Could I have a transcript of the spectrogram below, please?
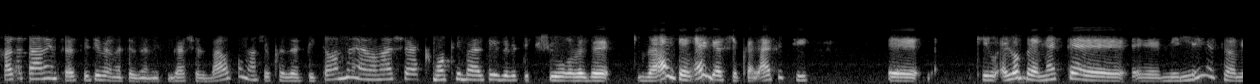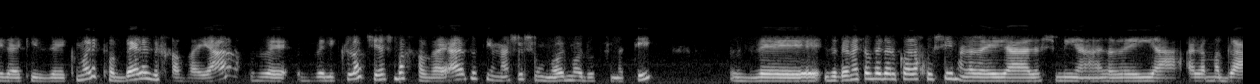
אחת הפעמים שעשיתי באמת איזה מפגש של ברס או משהו כזה, פתאום ממש כמו קיבלתי את זה בתקשור, וזה היה איזה רגע שקלטתי כאילו אין לו באמת אה, אה, מילים יותר מדי, כי זה כמו לקבל איזו חוויה ו- ולקלוט שיש בחוויה הזאת משהו שהוא מאוד מאוד עוצמתי, וזה באמת עובד על כל החושים, על הראייה, על השמיעה, על הראייה, על המגע.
